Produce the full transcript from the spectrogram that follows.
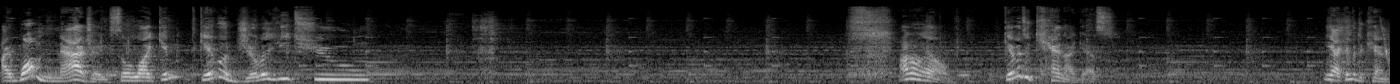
I want magic, so like, give, give agility to... I don't know. Give it to Ken, I guess. Yeah, give it to Ken.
